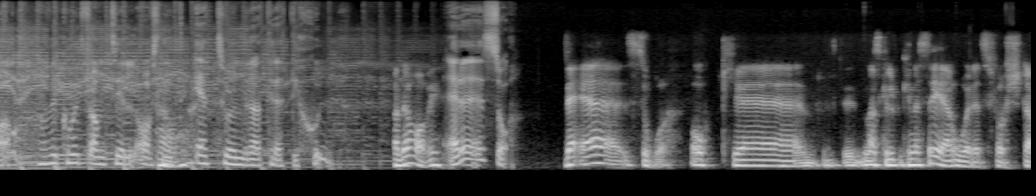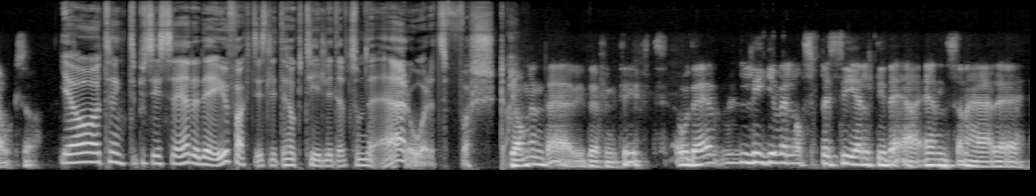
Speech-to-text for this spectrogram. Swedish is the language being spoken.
Jaha, har vi kommit fram till avsnitt Ja. 137? Ja, det har vi. Är det så? Det är så. Och eh, man skulle kunna säga årets första också. Ja, jag tänkte precis säga det. Det är ju faktiskt lite högtidligt eftersom det är årets första. Ja, men det är det definitivt. Och det ligger väl något speciellt i det. En sån här eh,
